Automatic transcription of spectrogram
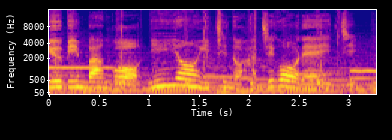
郵便番号241-8501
